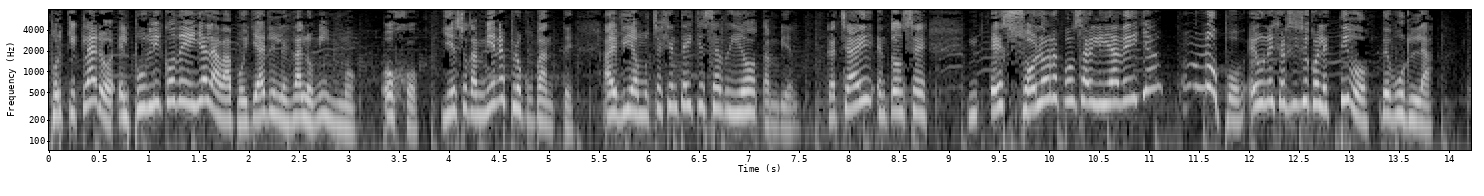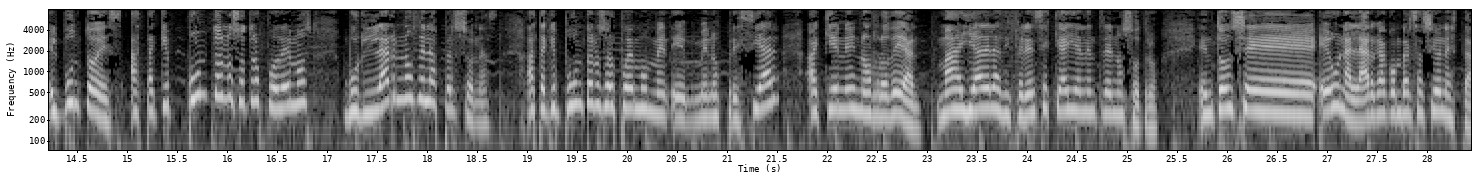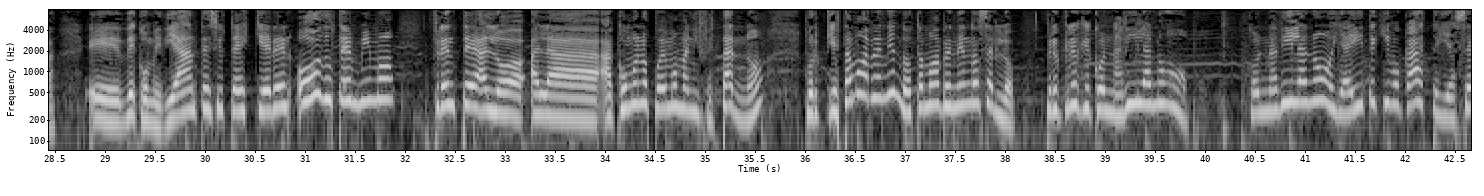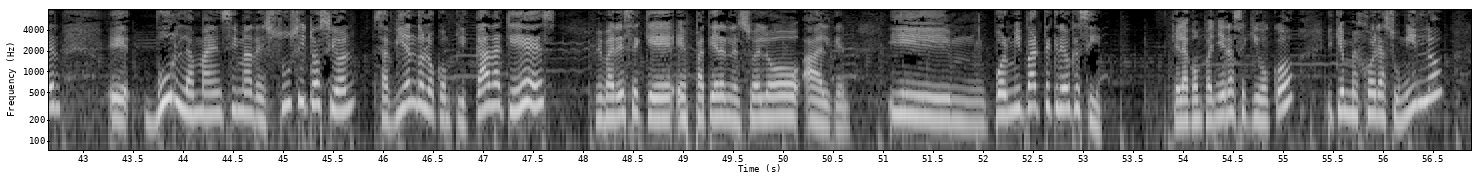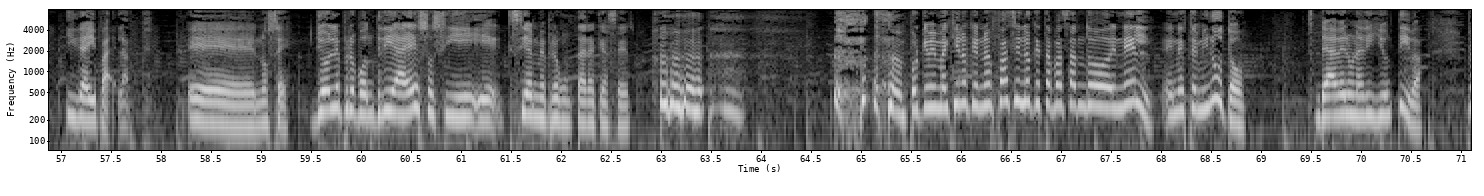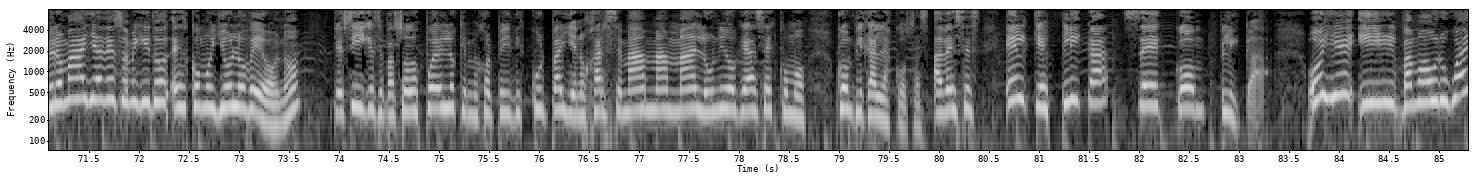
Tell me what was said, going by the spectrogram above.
Porque claro, el público de ella la va a apoyar y les da lo mismo. Ojo, y eso también es preocupante. Había mucha gente ahí que se rió también. ¿Cachai? Entonces, ¿es solo responsabilidad de ella? No, po, es un ejercicio colectivo de burla. El punto es, ¿hasta qué punto nosotros podemos burlarnos de las personas? ¿Hasta qué punto nosotros podemos eh, menospreciar a quienes nos rodean? Más allá de las diferencias que hayan entre nosotros. Entonces, es una larga conversación esta, eh, de comediantes, si ustedes quieren, o de ustedes mismos frente a, lo, a, la, a cómo nos podemos manifestar, ¿no? Porque estamos aprendiendo, estamos aprendiendo a hacerlo. Pero creo que con Navila no. Con Navila no, y ahí te equivocaste y hacer eh, burlan más encima de su situación, sabiendo lo complicada que es, me parece que es patear en el suelo a alguien. Y mm, por mi parte creo que sí, que la compañera se equivocó y que es mejor asumirlo y de ahí para adelante. Eh, no sé, yo le propondría eso si, eh, si él me preguntara qué hacer. Porque me imagino que no es fácil lo que está pasando en él en este minuto. De haber una disyuntiva. Pero más allá de eso, amiguito, es como yo lo veo, ¿no? Que sí, que se pasó dos pueblos, que mejor pedir disculpas y enojarse más, más, más. Lo único que hace es como complicar las cosas. A veces el que explica se complica. Oye, y vamos a Uruguay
